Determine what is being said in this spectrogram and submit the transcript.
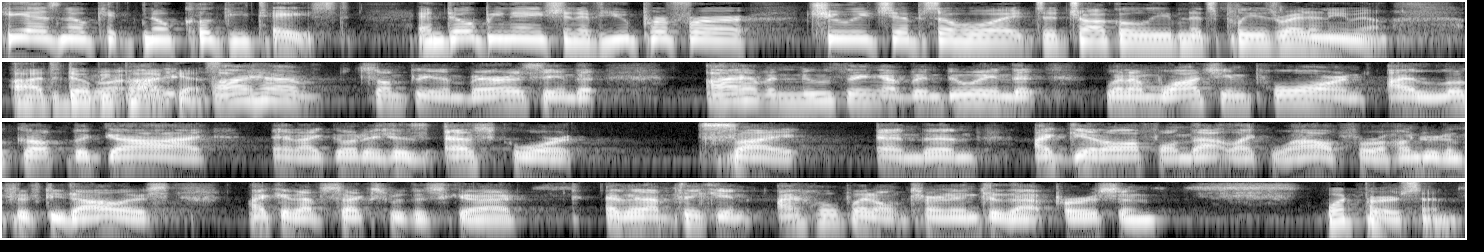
he has no no cookie taste. And Dopey Nation, if you prefer chewy chips ahoy to Choco Leibniz, please write an email uh, to Dopey Well, I- Podcast. I, have something embarrassing that I have a new thing I've been doing that when I'm watching porn, I look up the guy and I go to his escort site and then I get off on that like, wow, for $150, I could have sex with this guy. And then I'm thinking, I hope I don't turn into that person. what person?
